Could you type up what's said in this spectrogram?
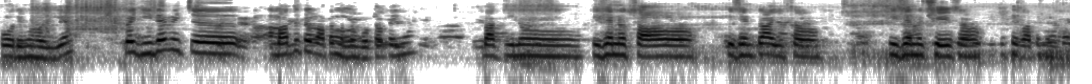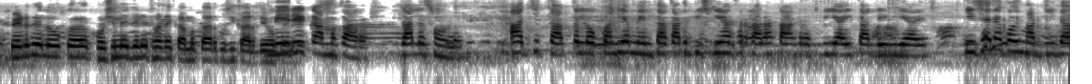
ਪੋਲਿੰਗ ਹੋਈ ਹੈ ਤੇ ਜਿਹਦੇ ਵਿੱਚ ਵੱਧ ਤੋਂ ਵੱਧ ਮੈਨੂੰ ਵੋਟਾਂ ਪਈਆਂ। ਬਾਕੀ ਨੂੰ ਕਿਸੇ ਨੂੰ 100 ਕਿਸੇ ਨੂੰ 250 ਕਿਸੇ ਨੂੰ 600 ਕਿਤੇ ਵੱਧ ਮਿਲਦਾ ਪਿੰਡ ਦੇ ਲੋਕ ਖੁਸ਼ ਨੇ ਜਿਹੜੇ ਤੁਹਾਡੇ ਕੰਮਕਾਰ ਤੁਸੀਂ ਕਰਦੇ ਹੋ? ਮੇਰੇ ਕੰਮਕਾਰ ਗੱਲ ਸੁਣ ਲਓ। ਅੱਜ ਤੱਕ ਲੋਕਾਂ ਦੀਆਂ ਮਿਹਨਤਾਂ ਕਰ ਪਿਛਲੀਆਂ ਸਰਕਾਰਾਂ ਕਾਂਗਰਸ ਵੀ ਆਈ ਕਾਲੀ ਵੀ ਆਏ। ਕਿਸੇ ਨੇ ਕੋਈ ਮਰਜ਼ੀ ਦਾ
